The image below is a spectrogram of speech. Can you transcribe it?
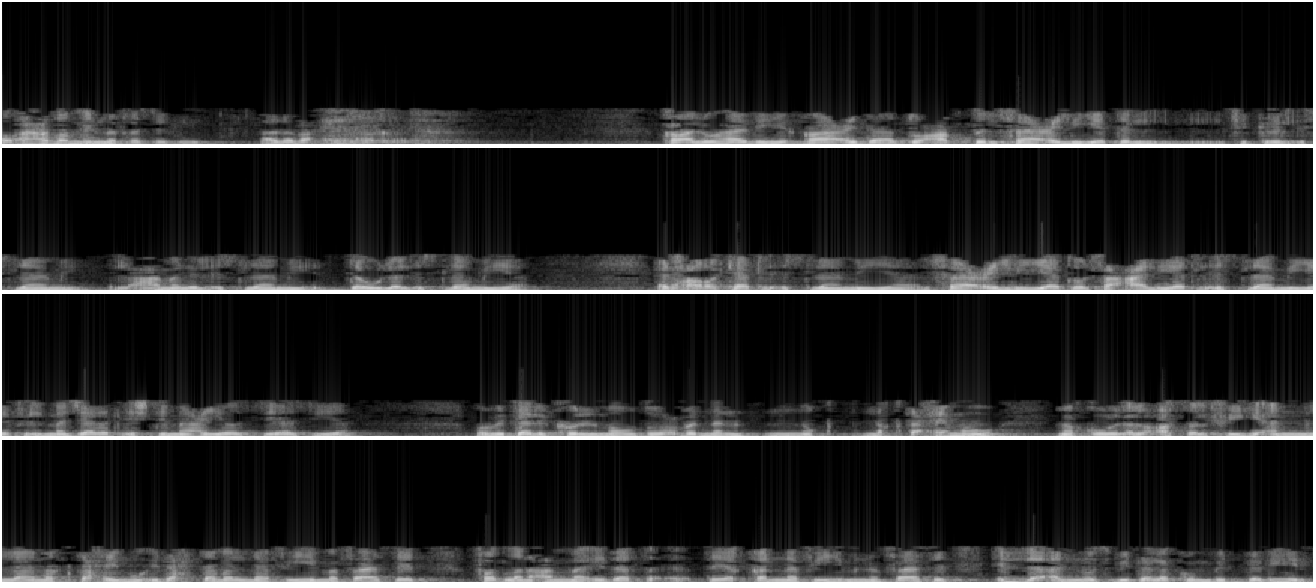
أو أعظم من مفاسده. هذا بحث آخر. قالوا هذه قاعدة تعطل فاعلية الفكر الإسلامي العمل الإسلامي الدولة الإسلامية الحركات الإسلامية الفاعليات والفعاليات الإسلامية في المجالات الاجتماعية والسياسية. وبالتالي كل موضوع بدنا نقتحمه. نقول الأصل فيه أن لا نقتحمه إذا احتملنا فيه مفاسد. فضلا عما إذا تيقنا فيه من مفاسد. إلا أن نثبت لكم بالدليل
